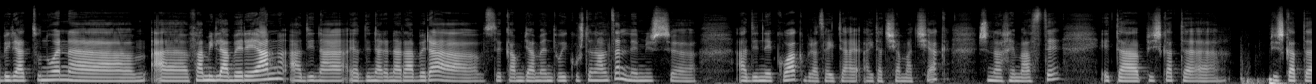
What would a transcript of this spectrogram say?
biratu nuen uh, uh, familia berean, adina, adinaren arabera, uh, ze kambiamentu ikusten altzen, lehemiz uh, adinekoak, beraz aita, aita txiamatxiak, sena jemazte, eta piskat, uh, piskat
